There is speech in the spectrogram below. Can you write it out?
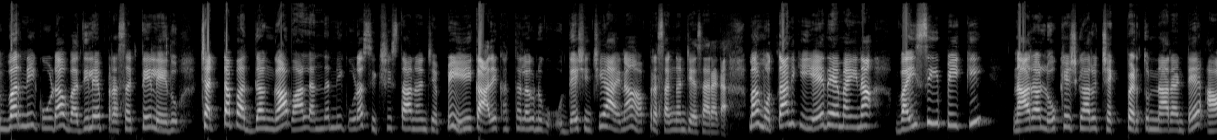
ఎవరిని కూడా వదిలే ప్రసక్తే లేదు. చట్టబద్ధంగా వాళ్ళందరినీ కూడా శిక్షిస్తానని చెప్పి కార్యకర్తలను ఉద్దేశించి ఆయన ప్రసంగం చేశారట. మరి మొత్తానికి ఏదేమైనా వైసీపీకి నారా లోకేష్ గారు చెక్ పెడుతున్నారంటే ఆ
